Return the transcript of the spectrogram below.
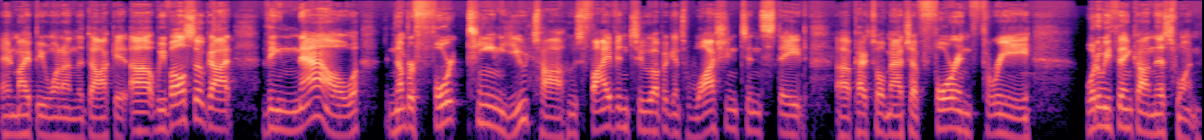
and might be one on the docket. Uh, we've also got the now number 14 Utah, who's five and two up against Washington State, uh, Pac 12 matchup, four and three. What do we think on this one?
